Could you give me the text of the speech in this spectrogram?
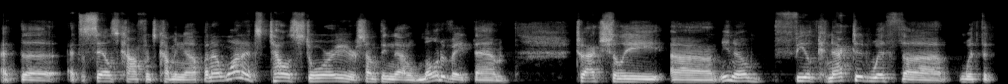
at the at the sales conference coming up, and I wanted to tell a story or something that'll motivate them to actually, uh, you know, feel connected with uh, with the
